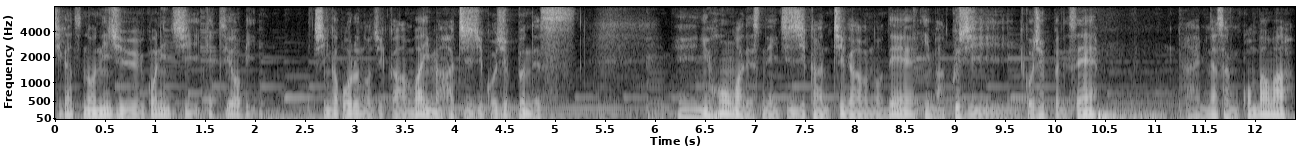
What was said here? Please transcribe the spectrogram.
1月の25日月曜日、シンガポールの時間は今8時50分です。えー、日本はですね、1時間違うので、今9時50分ですね。はい、皆さんこんばんは、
